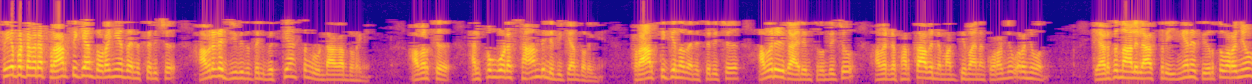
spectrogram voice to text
പ്രിയപ്പെട്ടവരെ പ്രാർത്ഥിക്കാൻ തുടങ്ങിയതനുസരിച്ച് അവരുടെ ജീവിതത്തിൽ വ്യത്യാസങ്ങൾ ഉണ്ടാകാൻ തുടങ്ങി. അവർക്ക് അല്പം കൂടെ ശാന്തി ലഭിക്കാൻ തുടങ്ങി. പ്രാർത്ഥിക്കുന്നതനുസരിച്ച് അവരൊരു കാര്യം ശ്രദ്ധിച്ചു. അവരുടെ ഭർത്താവിന്റെ മദ്യപാനം കുറഞ്ഞു കുറഞ്ഞു വന്നു. അടുത്ത നാളിൽ ആ സ്ത്രീ ഇങ്ങനെ തീർത്തു പറഞ്ഞു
